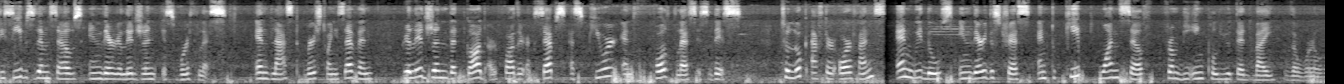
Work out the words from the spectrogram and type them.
deceives themselves and their religion is worthless. And last, verse 27 Religion that God our Father accepts as pure and faultless is this to look after orphans and widows in their distress and to keep oneself from being polluted by the world.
